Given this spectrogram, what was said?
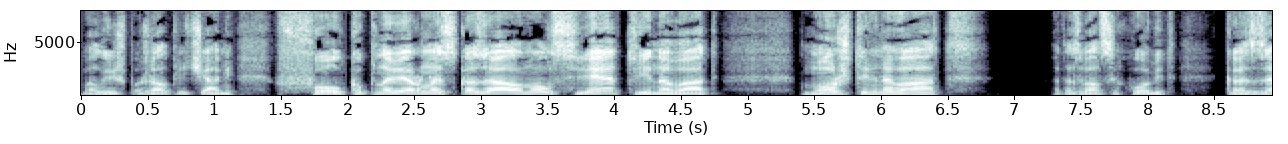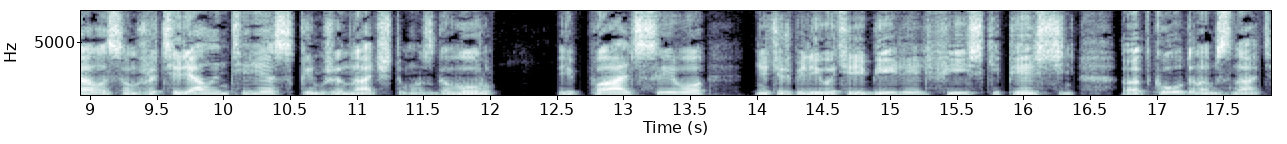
Малыш пожал плечами. Фолкоп, наверное, сказал, мол, свет виноват. Может, и виноват, — отозвался Хоббит. Казалось, он же терял интерес к им же начатому разговору, и пальцы его нетерпеливо теребили эльфийский перстень. Откуда нам знать?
